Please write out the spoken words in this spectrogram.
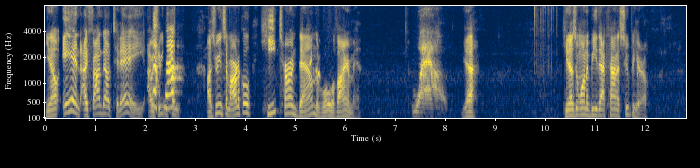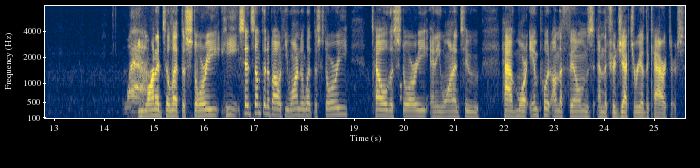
you know. And I found out today, I was reading, some, I was reading some article. He turned down the role of Iron Man. Wow. Yeah. He doesn't want to be that kind of superhero. Wow. He wanted to let the story, he said something about he wanted to let the story tell the story and he wanted to have more input on the films and the trajectory of the characters.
